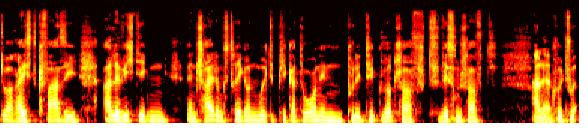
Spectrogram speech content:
du erreichst quasi alle wichtigen Entscheidungsträger und Multiplikatoren in Politik, Wirtschaft, Wissenschaft, Alle. Kultur.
